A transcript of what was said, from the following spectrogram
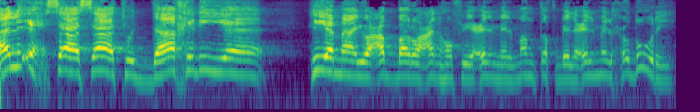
الإحساسات الداخلية هي ما يعبر عنه في علم المنطق بالعلم الحضوري.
